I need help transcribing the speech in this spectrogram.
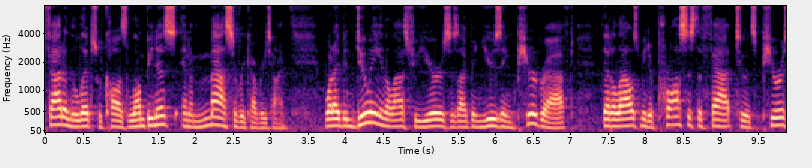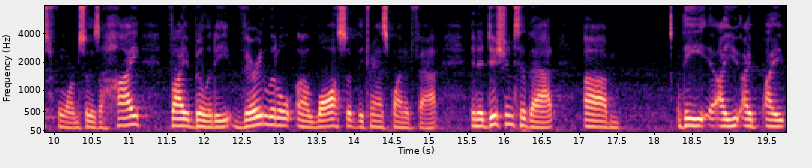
fat in the lips would cause lumpiness and a massive recovery time. What I've been doing in the last few years is I've been using PureGraft that allows me to process the fat to its purest form. So there's a high viability, very little uh, loss of the transplanted fat. In addition to that, um, the I, I, I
